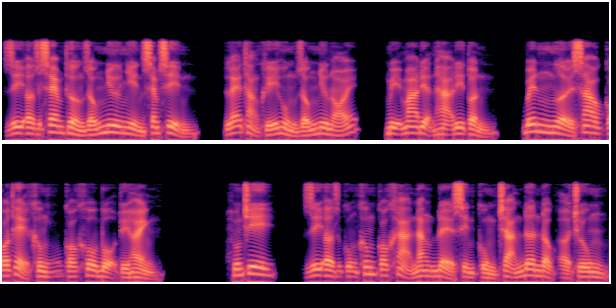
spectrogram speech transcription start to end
Di ở xem thường giống như nhìn xem xỉn, lẽ thẳng khí hùng giống như nói, mị ma điện hạ đi tuần, bên người sao có thể không có khô bộ tùy hành. Huống chi, Di cũng không có khả năng để xin cùng chán đơn độc ở chung,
